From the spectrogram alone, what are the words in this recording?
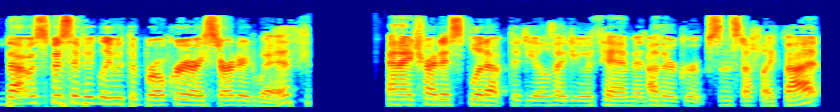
That was specifically with the broker I started with. And I try to split up the deals I do with him and other groups and stuff like that.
